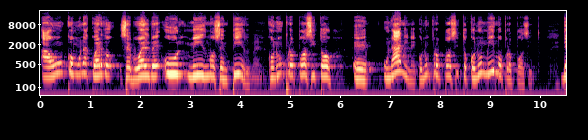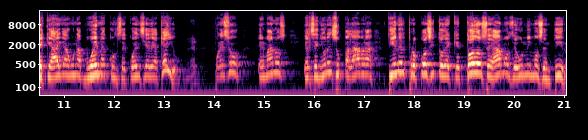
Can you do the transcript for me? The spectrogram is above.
a un común acuerdo, se vuelve un mismo sentir, con un propósito eh, unánime, con un propósito, con un mismo propósito, de que haya una buena consecuencia de aquello. Por eso, hermanos, el Señor en su palabra tiene el propósito de que todos seamos de un mismo sentir,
